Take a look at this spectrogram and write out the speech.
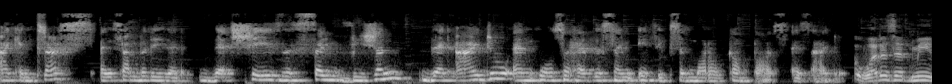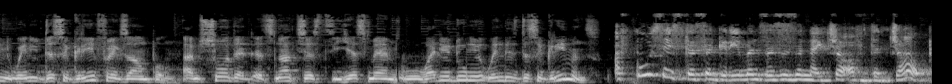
I can trust and somebody that, that shares the same vision that I do and also have the same ethics and moral compass as I do. What does that mean when you disagree, for example? I'm sure that it's not just yes, ma'am. What do you do when there's disagreements? Of course, there's disagreements. This is the nature of the job.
